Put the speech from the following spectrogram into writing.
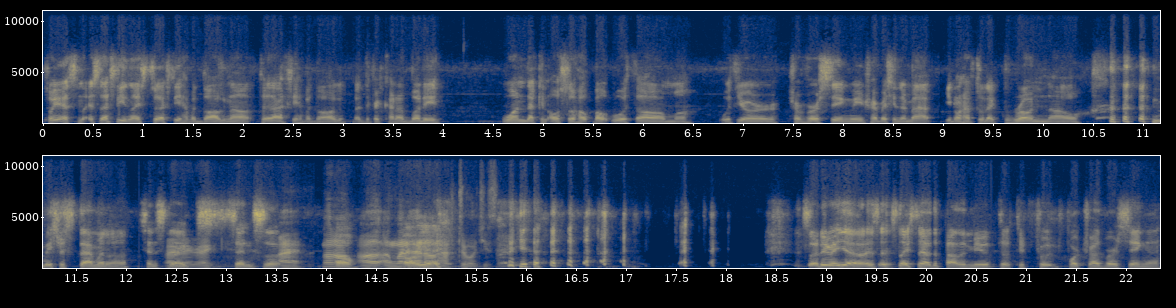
So yeah, it's it's actually nice to actually have a dog now, to actually have a dog, a different kind of buddy, one that can also help out with um with your traversing when you're traversing the map. You don't have to like run now, waste your stamina since like right, right. since uh, I, no, no. Oh. I, I'm gonna Oh, add on after what you said. yeah. so anyway, yeah, it's, it's nice to have the Palamute to, to, for, for traversing, uh,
